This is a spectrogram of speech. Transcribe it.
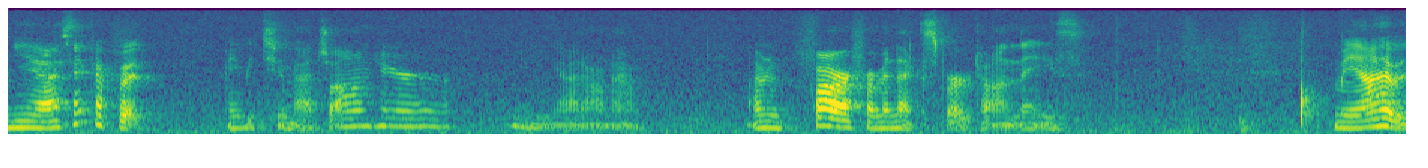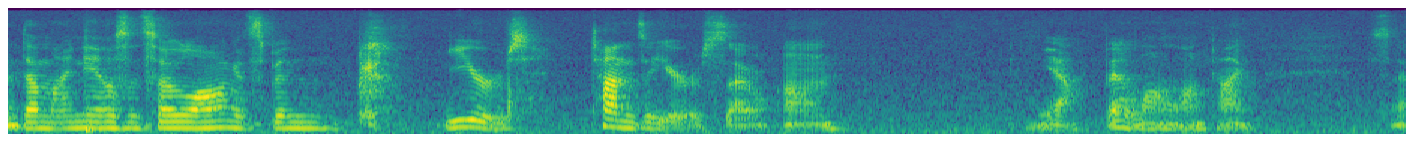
yeah, I think I put maybe too much on here. Maybe, I don't know. I'm far from an expert on these. I mean, I haven't done my nails in so long. It's been years, tons of years. So, um, yeah, been a long, long time. So,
